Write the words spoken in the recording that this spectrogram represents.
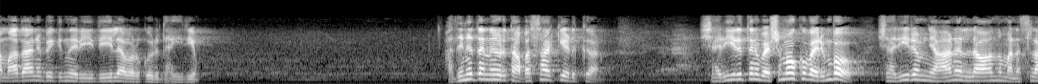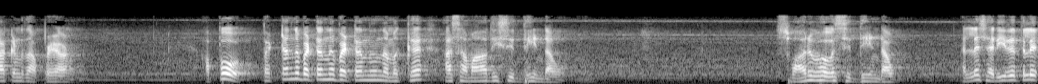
സമാധാനിപ്പിക്കുന്ന രീതിയിൽ അവർക്കൊരു ധൈര്യം. അതിനെ തന്നെ ഒരു തപസ്സാക്കി എടുക്കുകയാണ്. ശരീരത്തിന് വിഷമമൊക്കെ വരുമ്പോ ശരീരം ഞാനല്ല എന്ന് മനസ്സിലാക്കേണ്ടത് അപ്പോഴാണ്. അപ്പോ പെട്ടെന്ന് പെട്ടെന്ന് പെട്ടെന്ന് നമുക്ക് ആ സമാധി സിദ്ധി ഉണ്ടാവും. സ്വാനുഭവ സിദ്ധി ഉണ്ടാവും. അല്ല ശരീരത്തിൽ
